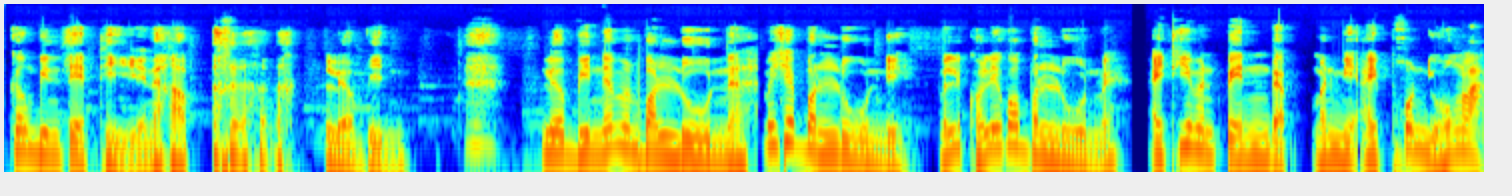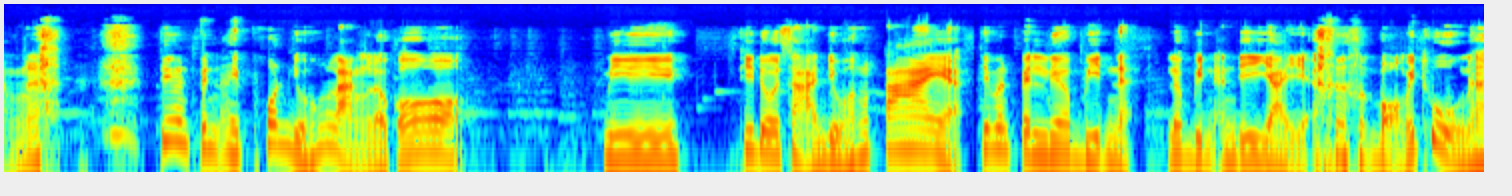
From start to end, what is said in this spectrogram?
เครื่องบินเศรษฐีนะครับ เรือบิน เรือบินนั่นมันบอลลูนนะไม่ใช่บอลลูนดิมันเรียกเขาเรียกว่าบอลลูนไหมไอที่มันเป็นแบบมันมีไอพ่นอยู่ข้างหลังอะที่มันเป็นไอพ่นอยู่ข้างหลังแล้วก็มีที่โดยสารอยู่ข้างใต้อะที่มันเป็นเรือบินอะเรือบินอันใหญ่ๆอะบอกไม่ถูกนะ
